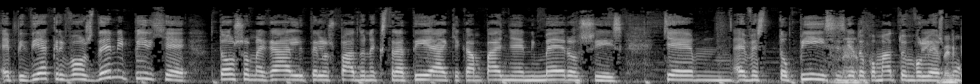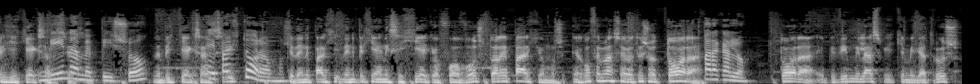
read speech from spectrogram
επειδή ακριβώς δεν υπήρχε τόσο μεγάλη τέλος πάντων εκστρατεία και καμπάνια ενημέρωσης και μ, ευαισθητοποίησης Ναι. για το κομμάτι του εμβολιασμού Δεν υπήρχε και έξαρσης. μείναμε πίσω Δεν υπήρχε και έξαρσης. Ε, υπάρχει τώρα όμως Και δεν, υπάρχει, δεν υπήρχε η ανησυχία και ο φόβος. Τώρα υπάρχει όμως. Εγώ θέλω να σε ρωτήσω τώρα. παρακαλώ Τώρα, επειδή μιλάς και με γιατρούς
